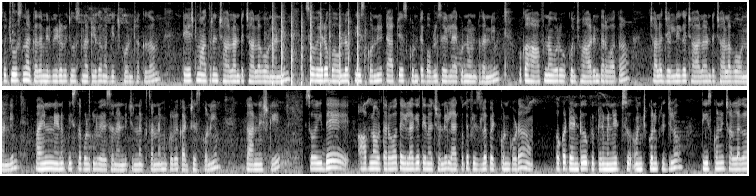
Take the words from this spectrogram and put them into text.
సో చూస్తున్నారు కదా మీరు వీడియోలో చూస్తున్నట్లుగా మగ్గించుకోండి చక్కగా. టేస్ట్ మాత్రం చాలా అంటే చాలా బాగుందండి. సో వేరే బౌల్లోకి తీసుకొని ట్యాప్ చేసుకుంటే బబుల్స్ అవి లేకుండా ఉంటుందండి. ఒక హాఫ్ అన్ అవర్ కొంచెం ఆరిన తర్వాత చాలా జల్లీగా చాలా అంటే చాలా బాగుందండి. పైన నేను పిస్తా పులుకులు వేసానండి చిన్న సన్న ముక్కలుగా కట్ చేసుకొని గార్నిష్కి. సో ఇదే హాఫ్ అన్ అవర్ తర్వాత ఇలాగే తినొచ్చండి. లేకపోతే ఫ్రిడ్జ్లో పెట్టుకొని కూడా ఒక టెన్ టు ఫిఫ్టీన్ మినిట్స్ ఉంచుకొని ఫ్రిడ్జ్లో తీసుకొని చల్లగా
